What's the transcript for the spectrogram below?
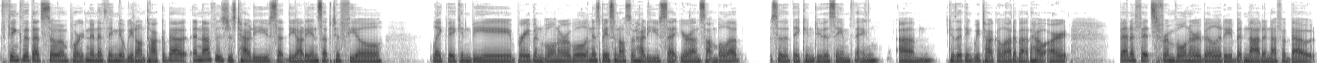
think that that's so important, and a thing that we don't talk about enough is just how do you set the audience up to feel like they can be brave and vulnerable in a space, and also how do you set your ensemble up so that they can do the same thing. Because um, I think we talk a lot about how art benefits from vulnerability, but not enough about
